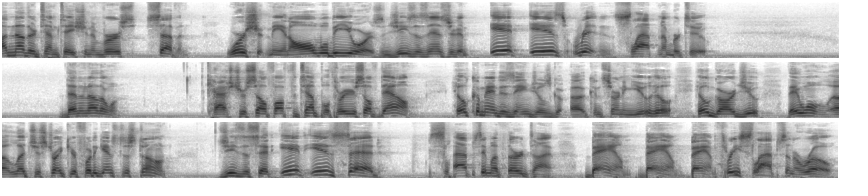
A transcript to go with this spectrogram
another temptation in verse 7. Worship me and all will be yours. And Jesus answered him, It is written. Slap number two. Then another one. Cast yourself off the temple, throw yourself down. He'll command his angels uh, concerning you. He'll, he'll guard you. They won't uh, let you strike your foot against a stone. Jesus said, It is said. Slaps him a third time. Bam, bam, bam. Three slaps in a row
